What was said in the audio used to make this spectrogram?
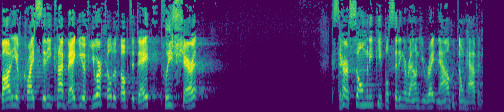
body of Christ City, can I beg you, if you are filled with hope today, please share it? Because there are so many people sitting around you right now who don't have any.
